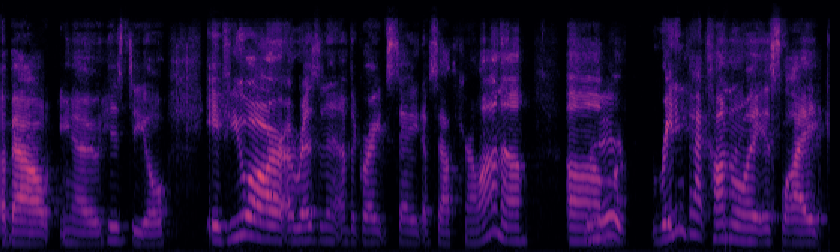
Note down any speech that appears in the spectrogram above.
about, you know, his deal, if you are a resident of the great state of South Carolina, um, Woohoo. reading Pat Conroy is like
